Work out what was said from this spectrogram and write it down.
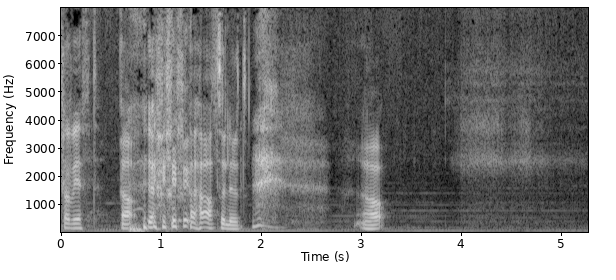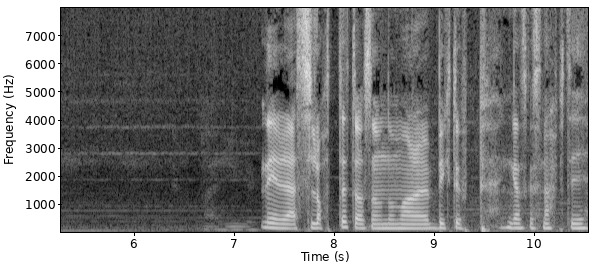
tar vi efter. Ja, absolut. Ja. Det är det där slottet då som de har byggt upp ganska snabbt i,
